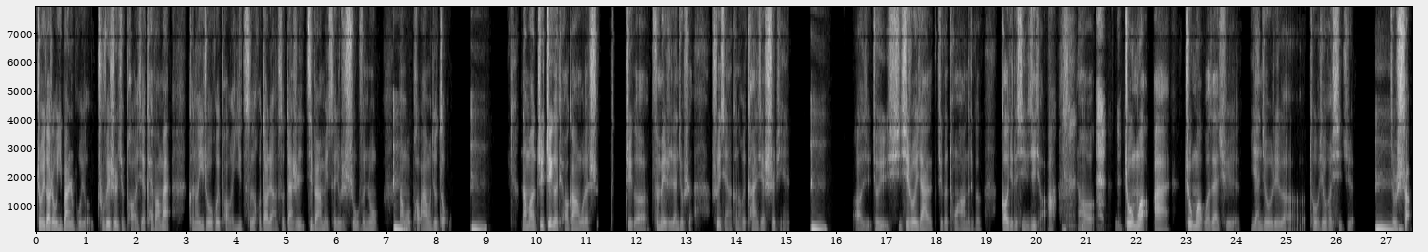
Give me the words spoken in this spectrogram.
周一到周五一般是不会有，除非是去跑一些开放麦，可能一周会跑个一次或到两次，但是基本上每次就是十五分钟，那我嗯跑完我就走。嗯那么这这个条杠我的是这个分配时间就是睡前可能会看一些视频，嗯。啊，就吸吸收一下这个同行的这个高级的喜剧技巧啊，然后周末哎，周末我再去研究这个脱口秀和喜剧，嗯，就。是上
